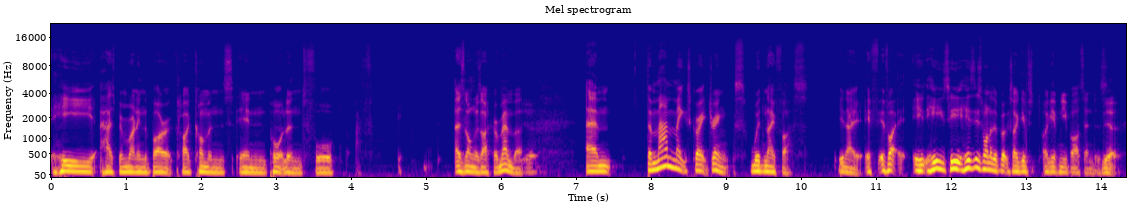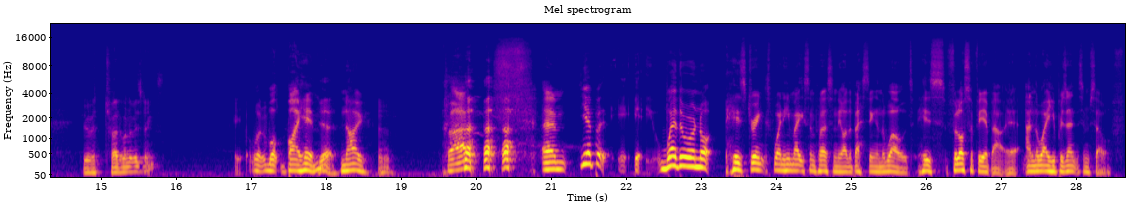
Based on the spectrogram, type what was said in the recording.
he has been running the bar at Clyde Commons in Portland for as long as I can remember. Yeah. Um, the man makes great drinks with no fuss. You know, if if I he, he's he, his is one of the books I give I give new bartenders. Yeah. You ever tried one of his drinks? What, what by him? Yeah. No. Oh. But um, yeah, but i i whether or not his drinks when he makes them personally are the best thing in the world, his philosophy about it and the way he presents himself,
